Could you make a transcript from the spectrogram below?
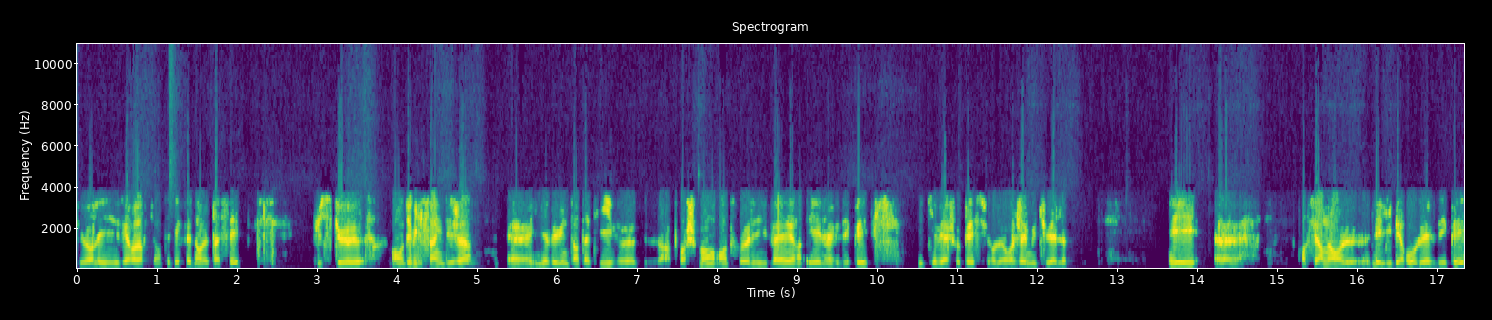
sur les erreurs qui ont été faites dans le passé, puisque en 2005 déjà, euh, il y avait eu une tentative de rapprochement entre les Verts et le FDP qui avait achoppé sur le rejet mutuel. Et euh, concernant le, les libéraux, le FDP,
